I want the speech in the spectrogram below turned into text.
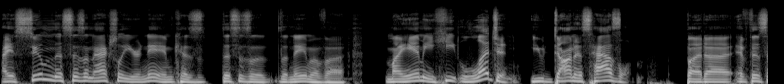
I assume this isn't actually your name because this is a, the name of a Miami Heat legend, Udonis Haslem. But uh, if this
